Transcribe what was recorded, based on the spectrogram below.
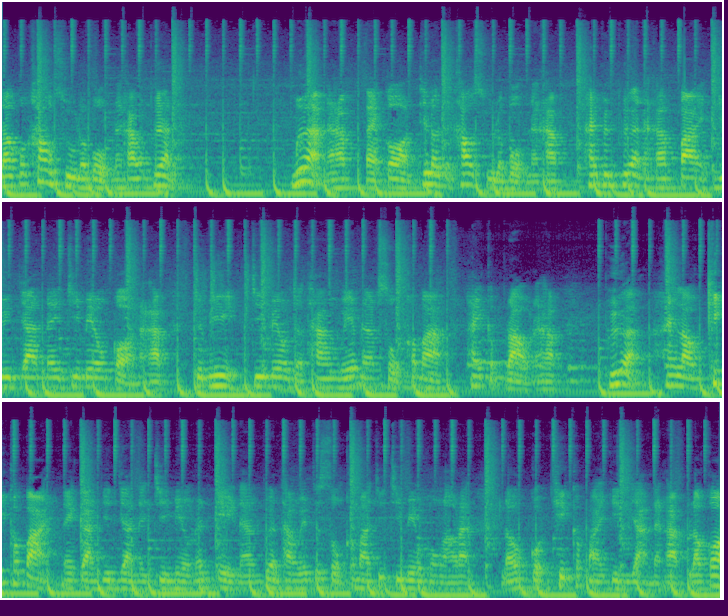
เราก็เข้าสู่ระบบนะครับเพื่อนเมื่อนะครับแต่ก่อนที่เราจะเข้าสู่ระบบนะครับ ให้เพื่อนๆนะครับ ไปยืนยันใน Gmail ก่อนนะครับ จะมี Gmail จากทางเว็บนะครับส่งเข้ามาให้กับเรานะครับ เพื่อให้เราคลิกเข้าไปในการยืนยันใน Gmail นั่นเองนะเพื่อนทางเว็บจะส่งเข้ามาที่ Gmail ของเรานะแล้วกดคลิกเข้าไปยืนยันนะครับ แล้วก็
